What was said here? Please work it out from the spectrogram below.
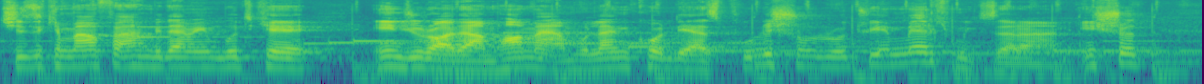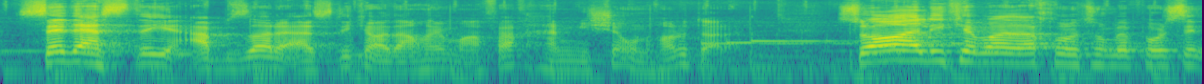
چیزی که من فهمیدم این بود که اینجور آدم ها معمولا کلی از پولشون رو توی ملک می‌گذارن. این شد سه دسته ابزار اصلی که آدم های موفق همیشه اونها رو دارن. سوالی که باید خودتون بپرسین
